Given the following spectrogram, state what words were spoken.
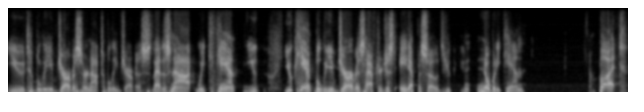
you to believe Jarvis or not to believe Jarvis. That is not we can't you you can't believe Jarvis after just 8 episodes. You nobody can. But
